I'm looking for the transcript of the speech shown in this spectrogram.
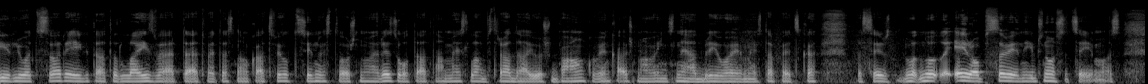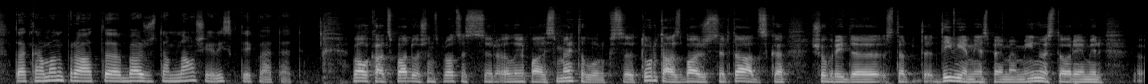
ir ļoti svarīga. Tātad, lai izvērtētu, vai tas nav kāds viltus investors, no rezultātā mēs labi strādājošu banku vienkārši no viņas neatbrīvojamies, tāpēc, ka tas ir no, no Eiropas Savienības nosacījumos. Tā kā, manuprāt, bažas tam nav, šie riski tiek vērtēti. Vēl kāds pārdošanas process ir Liepājas metālurgs. Tur tās bažas ir tādas, ka šobrīd eh, starp diviem iespējamiem investoriem ir eh,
